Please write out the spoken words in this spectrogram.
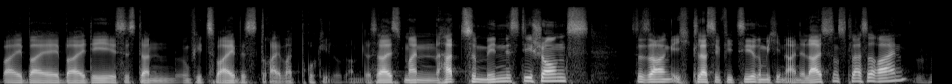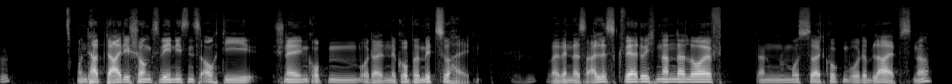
bei, bei, bei D ist es dann irgendwie 2 bis 3 Watt pro Kilogramm. Das heißt, man hat zumindest die Chance zu sagen, ich klassifiziere mich in eine Leistungsklasse rein mhm. und habe da die Chance, wenigstens auch die schnellen Gruppen oder eine Gruppe mitzuhalten. Mhm. Weil wenn das alles quer durcheinander läuft, dann musst du halt gucken, wo du bleibst. Ne? Mhm.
